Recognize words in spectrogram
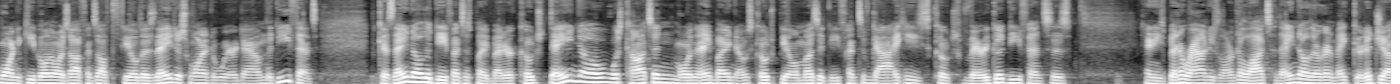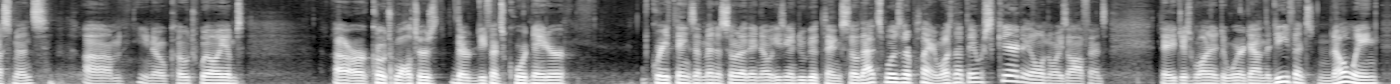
wanted to keep Illinois' offense off the field is they just wanted to wear down the defense because they know the defense has played better. Coach, they know Wisconsin more than anybody knows. Coach Bielema's a defensive guy. He's coached very good defenses, and he's been around. He's learned a lot, so they know they're going to make good adjustments. Um, you know, Coach Williams uh, or Coach Walters, their defense coordinator, great things at Minnesota. They know he's going to do good things. So that was their plan. It wasn't that they were scared of Illinois' offense. They just wanted to wear down the defense, knowing –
